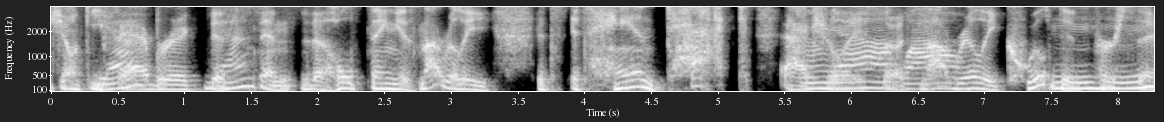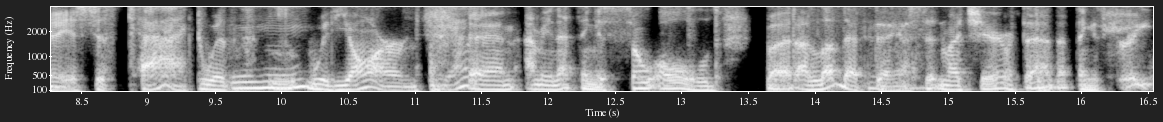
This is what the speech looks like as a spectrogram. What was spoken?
junky yeah. fabric that's yeah. and the whole thing is not really it's it's hand tacked actually oh, yeah. so it's wow. not really quilted mm-hmm. per se it's just tacked with mm-hmm. with yarn and i mean that thing is so old but I love that so thing. I sit in my chair with that. That thing is great.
